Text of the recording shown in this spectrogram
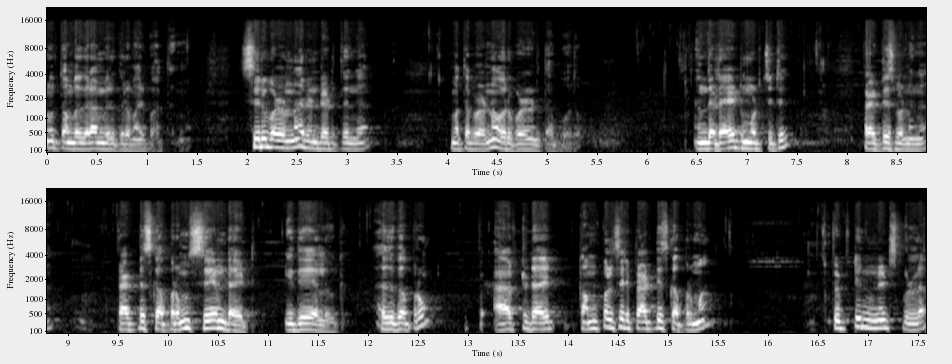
நூற்றம்பது கிராம் இருக்கிற மாதிரி பார்த்துங்க. சிறு பழம்னா ரெண்டு எடுத்துங்க. மற்ற பழம்னா ஒரு பழம் எடுத்தால் போதும். இந்த டயட் முடிச்சுட்டு ப்ராக்டிஸ் பண்ணுங்கள் ப்ராக்டிஸ்க்கு அப்புறமும் சேம் டயட் இதே அளவுக்கு. அதுக்கப்புறம் ஆஃப்டர் டயட் கம்பல்சரி ப்ராக்டிஸ்க்கு அப்புறமா ஃபிஃப்டீன் மினிட்ஸ்க்குள்ளே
